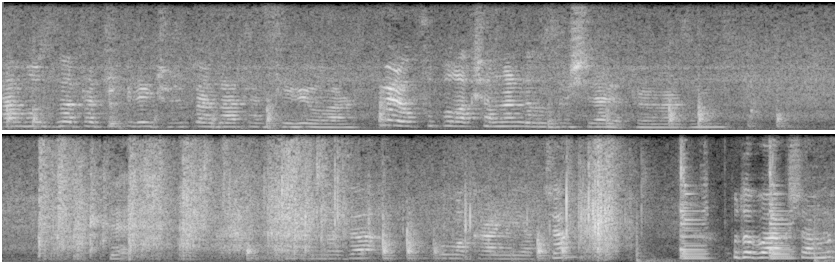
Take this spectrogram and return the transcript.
Hem hızlı, pratik bir de çocuklar zaten seviyorlar. Böyle futbol akşamlarında hızlı bir şeyler yapıyorum her zaman. İşte yanına da bu makarna yapacağım. Bu da bu akşamlık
